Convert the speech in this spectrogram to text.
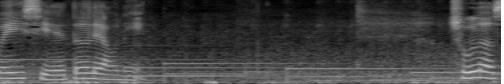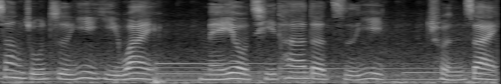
威胁得了你，除了上主旨意以外，没有其他的旨意存在。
